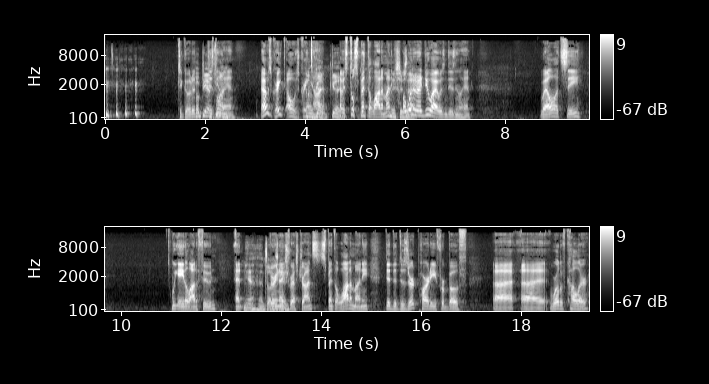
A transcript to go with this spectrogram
to go to Hope you had fun. Disneyland. That was great. Oh, it was a great Oh, time. good. I still spent a lot of money. Oh, what that. did I do? while I was in Disneyland. Well, let's see. We ate a lot of food at Yeah, that's very nice good. restaurants. Spent a lot of money. Did the dessert party for both uh, uh, World of Color.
